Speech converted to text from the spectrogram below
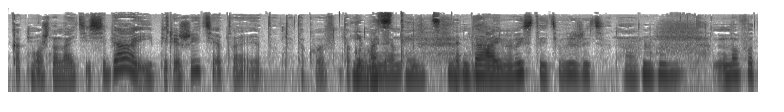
как можно найти себя и пережить это. это такой, такой и момент. Выстоять, да. да, и выстоять, выжить. Да. Угу. Но вот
